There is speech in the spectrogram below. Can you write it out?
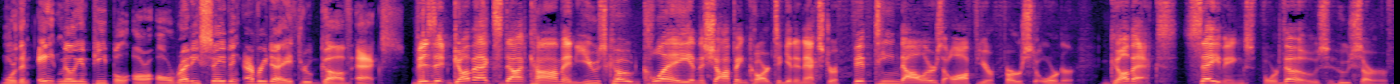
More than 8 million people are already saving every day through GovX. Visit govx.com and use code CLAY in the shopping cart to get an extra $15 off your first order. GovX, savings for those who serve.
